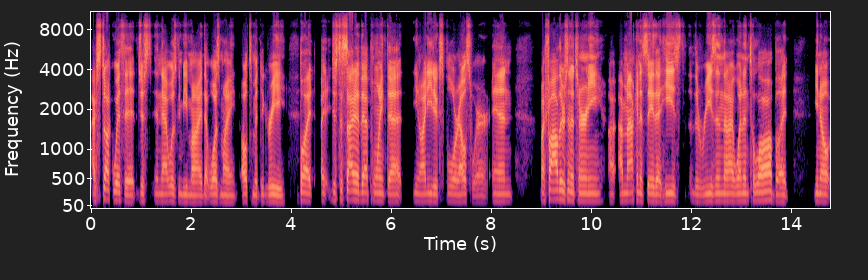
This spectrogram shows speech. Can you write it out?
I stuck with it just, and that was going to be my, that was my ultimate degree. But I just decided at that point that, you know, I need to explore elsewhere. And my father's an attorney. I, am not going to say that he's the reason that I went into law, but, you know,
